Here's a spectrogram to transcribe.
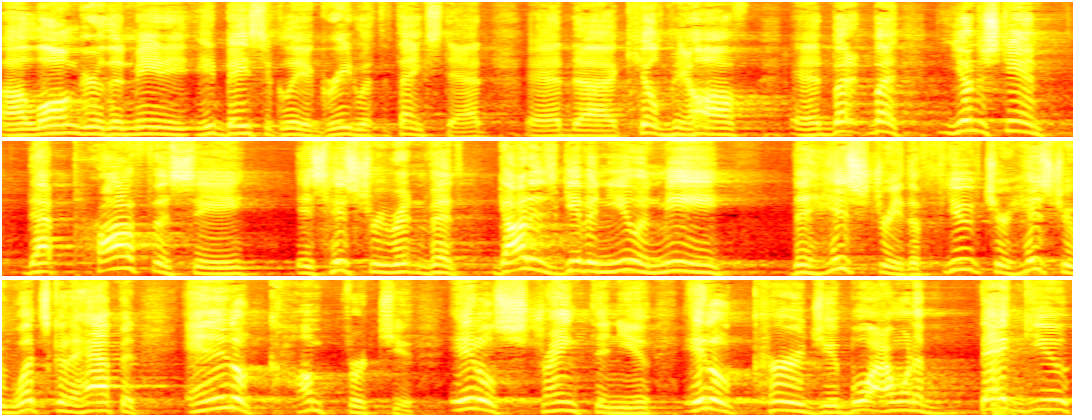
uh, longer than me. And he, he, basically agreed with it. Thanks, Dad. And uh, killed me off. And, but, but you understand that prophecy is history written events. God has given you and me the history, the future history, what's going to happen, and it'll comfort you. It'll strengthen you. It'll encourage you. Boy, I want to beg you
